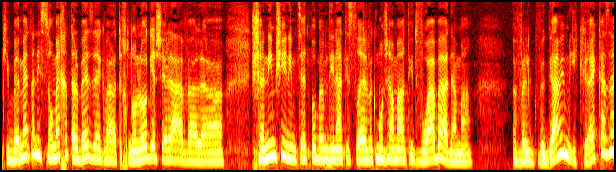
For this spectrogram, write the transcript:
כי באמת אני סומכת על בזק ועל הטכנולוגיה שלה ועל השנים שהיא נמצאת פה במדינת ישראל, וכמו שאמרתי, טבועה באדמה. אבל, וגם אם יקרה כזה,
